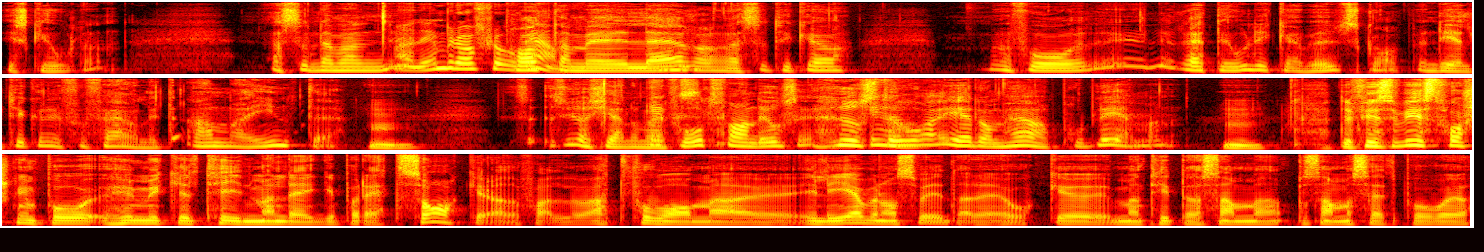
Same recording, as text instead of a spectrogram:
i skolan? Alltså när man ja, pratar med lärare mm. så tycker jag man får rätt olika budskap. En del tycker det är förfärligt, andra inte. Mm. Så jag känner mig Ex fortfarande osäker. Hur stora ja. är de här problemen? Mm. Det finns viss forskning på hur mycket tid man lägger på rätt saker i alla fall. Att få vara med eleverna och så vidare. Och eh, man tittar samma, på samma sätt på vad jag,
